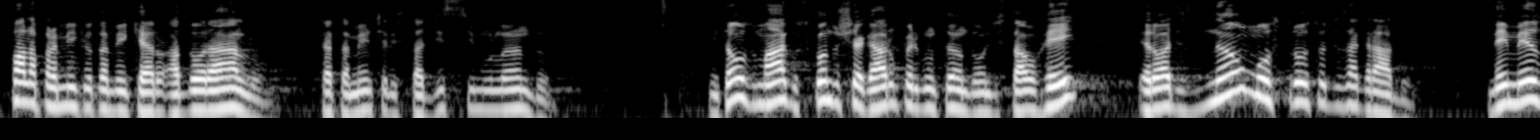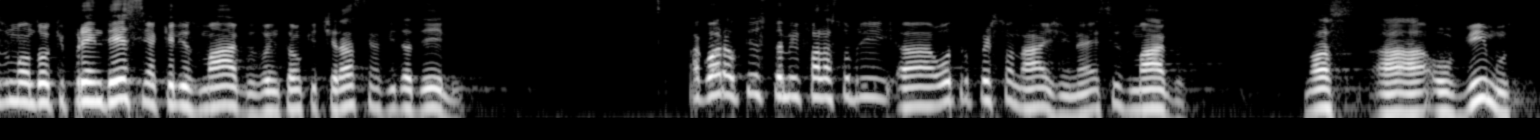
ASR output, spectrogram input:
Fala para mim que eu também quero adorá-lo. Certamente ele está dissimulando. Então os magos, quando chegaram perguntando onde está o rei, Herodes não mostrou seu desagrado, nem mesmo mandou que prendessem aqueles magos ou então que tirassem a vida dele. Agora o texto também fala sobre ah, outro personagem, né, esses magos. Nós ah, ouvimos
